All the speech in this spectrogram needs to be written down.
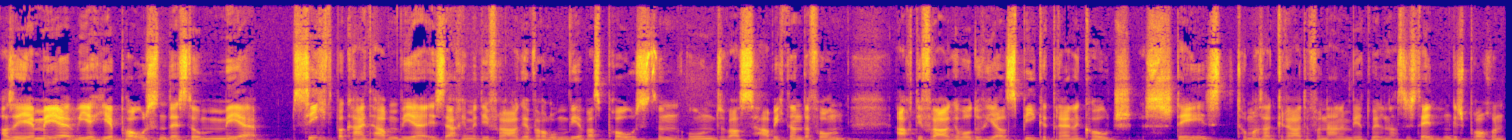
Also je mehr wir hier posten, desto mehr Sichtbarkeit haben wir. Ist auch immer die Frage, warum wir was posten und was habe ich dann davon. Auch die Frage, wo du hier als Speaker, Trainer, Coach stehst. Thomas hat gerade von einem virtuellen Assistenten gesprochen.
